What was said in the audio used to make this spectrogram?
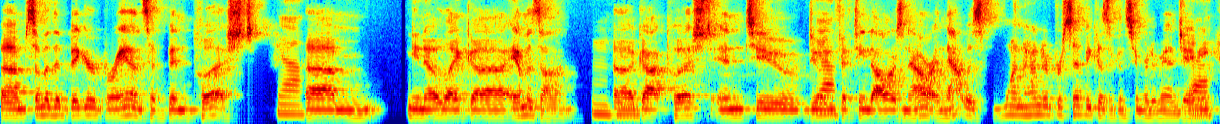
Um, some of the bigger brands have been pushed. Yeah. Um, you know, like uh, Amazon uh, mm-hmm. uh, got pushed into doing yeah. $15 an hour. And that was 100% because of consumer demand, Jamie.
